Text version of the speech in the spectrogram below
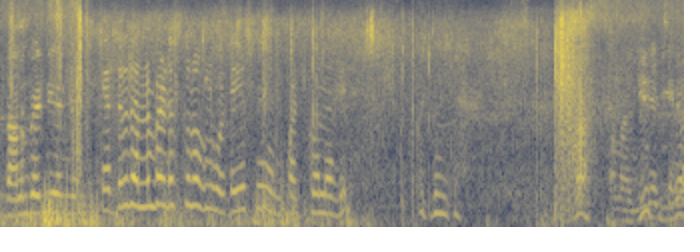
దండం పెట్టియండి. ఇద్దరు దండం పెట్టేసుకుని ఒకరు కొట్టేస్తాను పట్టుకొని అది పట్టుకుంటా మన అన్ని తెచ్చారు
